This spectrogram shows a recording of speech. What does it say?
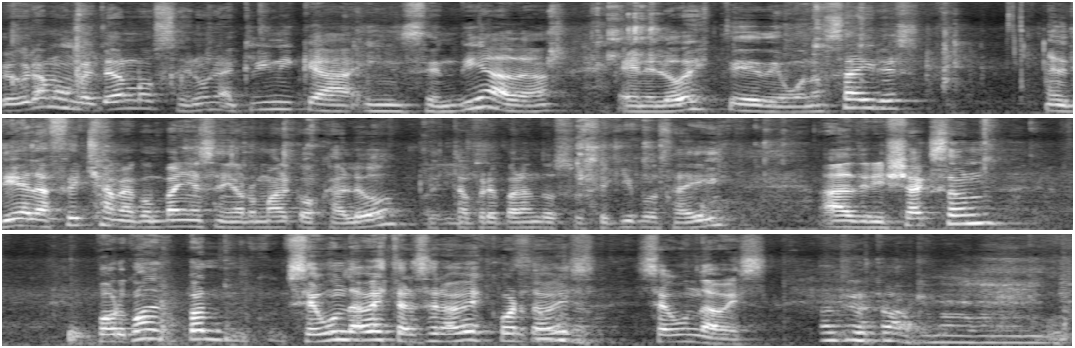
Logramos meternos en una clínica incendiada en el oeste de Buenos Aires. El día de la fecha me acompaña el señor Marcos Caló, que está preparando sus equipos ahí. Adri Jackson. ¿Por cuán- segunda vez, tercera vez, cuarta vez? Segunda vez. Antes no estaba quemado con el dibujo.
